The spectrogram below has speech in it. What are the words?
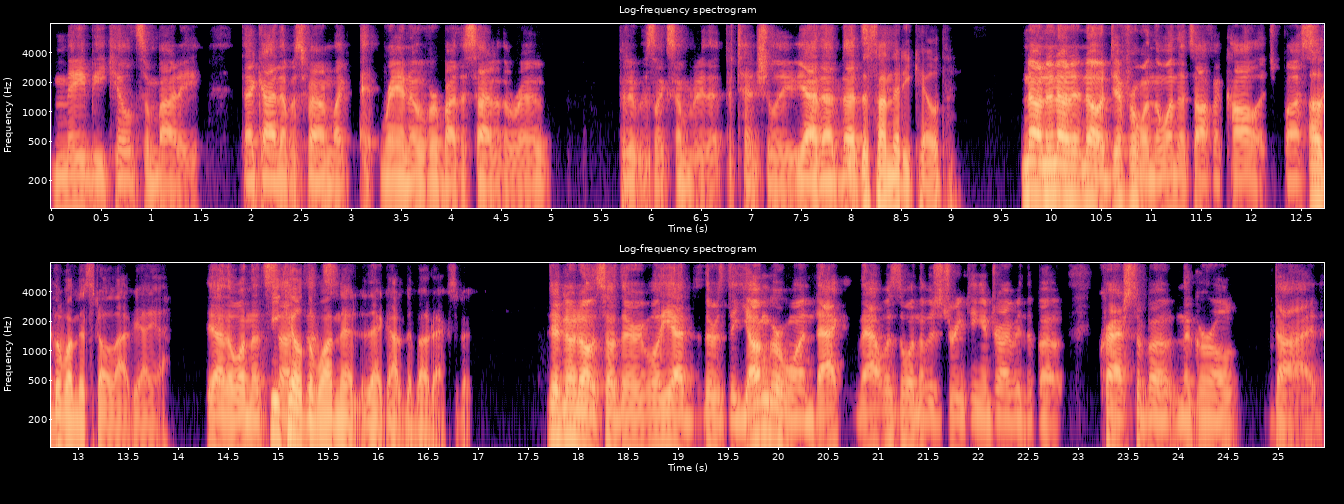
maybe killed somebody that guy that was found like ran over by the side of the road but it was like somebody that potentially yeah that that's the son that he killed. no no no no no a different one the one that's off at college bus Oh, the one that's still alive. Yeah, yeah. yeah the one that's He uh, killed the one that that got in the boat accident. Yeah, no, no. So there, well, he had there was the younger one that that was the one that was drinking and driving the boat, crashed the boat, and the girl died.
